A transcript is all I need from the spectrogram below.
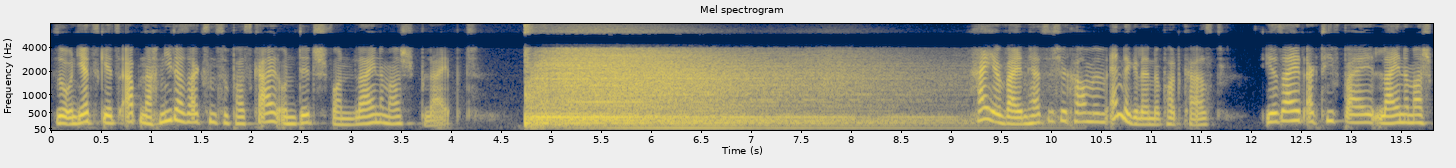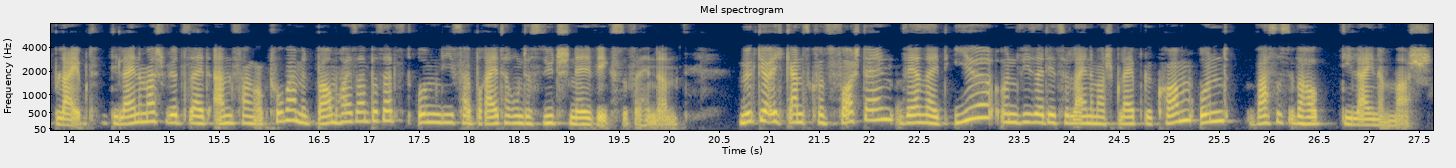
So, und jetzt geht's ab nach Niedersachsen zu Pascal und Ditch von Leinemasch bleibt. Hi ihr beiden, herzlich willkommen im Ende Gelände Podcast. Ihr seid aktiv bei Leinemasch bleibt. Die Leinemasch wird seit Anfang Oktober mit Baumhäusern besetzt, um die Verbreiterung des Südschnellwegs zu verhindern. Mögt ihr euch ganz kurz vorstellen, wer seid ihr und wie seid ihr zu Leinemasch bleibt gekommen und was ist überhaupt die Leinemasch?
